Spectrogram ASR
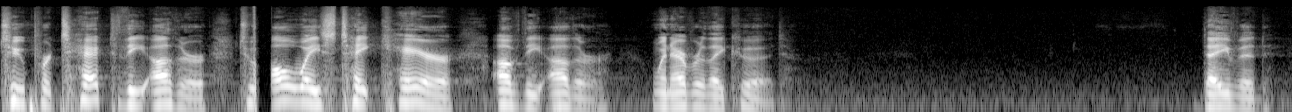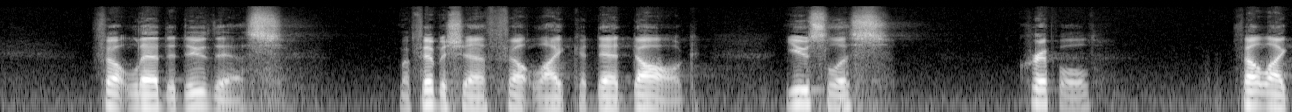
to protect the other, to always take care of the other whenever they could. David felt led to do this. Mephibosheth felt like a dead dog, useless, crippled, felt like,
